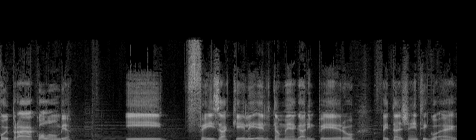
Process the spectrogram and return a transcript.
foi pra Colômbia e fez aquele. Ele também é garimpeiro, feita gente. é,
